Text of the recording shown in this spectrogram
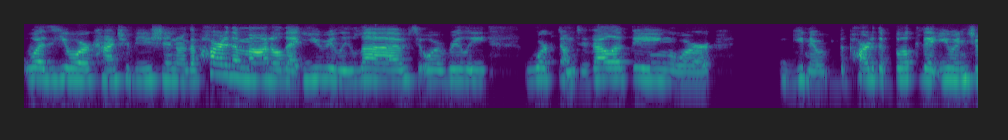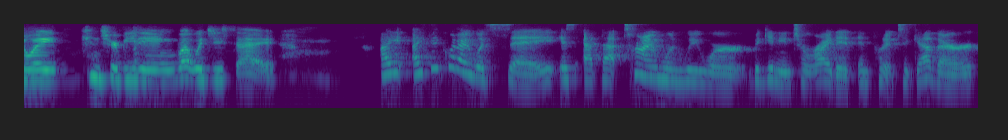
was your contribution or the part of the model that you really loved or really worked on developing or you know the part of the book that you enjoyed contributing? What would you say? I, I think what I would say is at that time when we were beginning to write it and put it together,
